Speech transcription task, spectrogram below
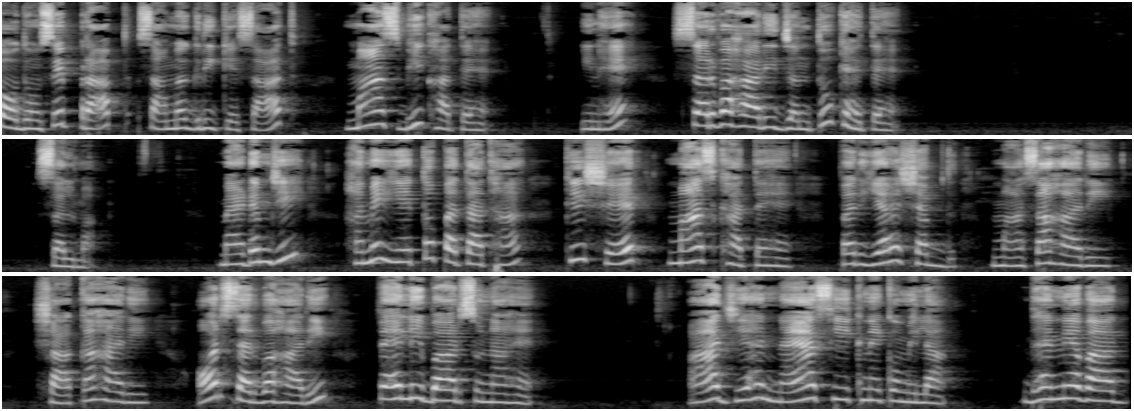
पौधों से प्राप्त सामग्री के साथ मांस भी खाते हैं। इन्हें सर्वहारी जंतु कहते हैं। सलमा। मैडम जी हमें ये तो पता था कि शेर मांस खाते हैं, पर यह शब्द मांसाहारी, शाकाहारी और सर्वहारी पहली बार सुना है। आज यह नया सीखने को मिला। धन्यवाद।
